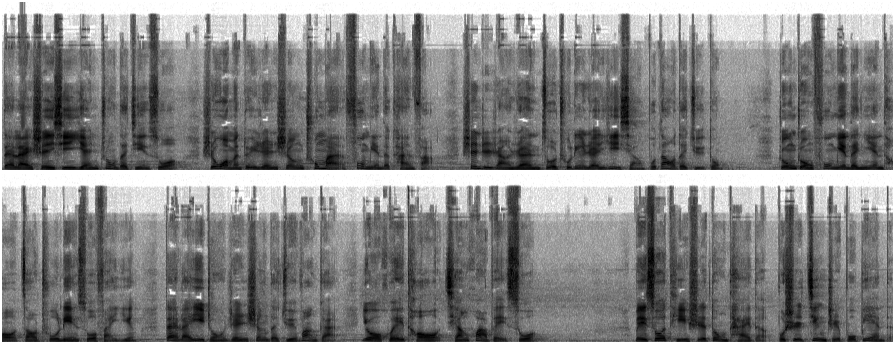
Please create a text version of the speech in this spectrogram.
带来身心严重的紧缩，使我们对人生充满负面的看法，甚至让人做出令人意想不到的举动。种种负面的念头造出连锁反应，带来一种人生的绝望感，又回头强化萎缩。萎缩体是动态的，不是静止不变的。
